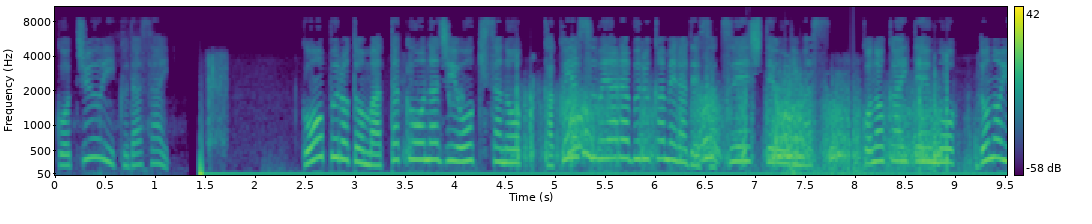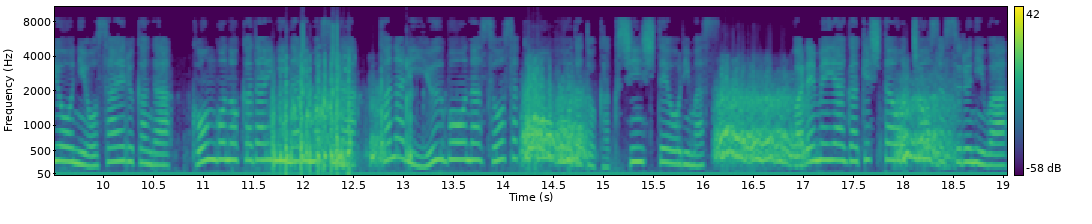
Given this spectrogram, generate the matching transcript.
ご注意ください。GoPro と全く同じ大きさの格安ウェアラブルカメラで撮影しております。この回転をどのように抑えるかが今後の課題になりますがかなり有望な捜索方法だと確信しております。割れ目や崖下を調査するには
